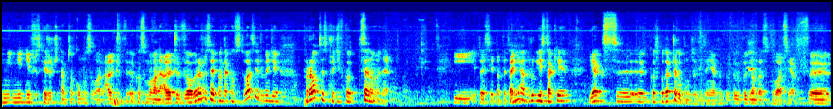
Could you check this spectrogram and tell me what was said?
nie, nie, nie wszystkie rzeczy tam są konsumowane ale, czy, konsumowane, ale czy wyobraża sobie Pan taką sytuację, że będzie protest przeciwko cenom energii? I to jest jedno pytanie, a drugie jest takie, jak z y, gospodarczego punktu widzenia wy, wy, wygląda sytuacja. W, y,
